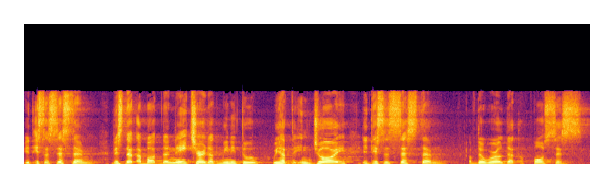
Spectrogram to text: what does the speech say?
It is a system. This is not about the nature that we need to, we have to enjoy. It is a system of the world that opposes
